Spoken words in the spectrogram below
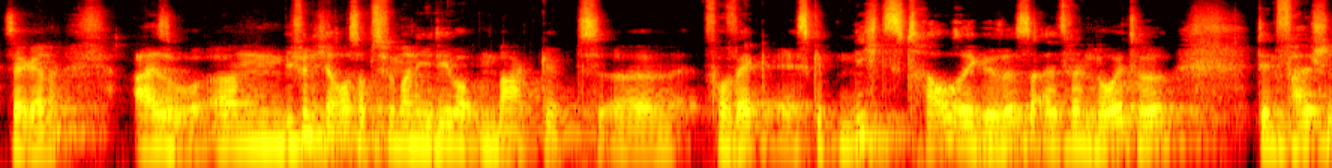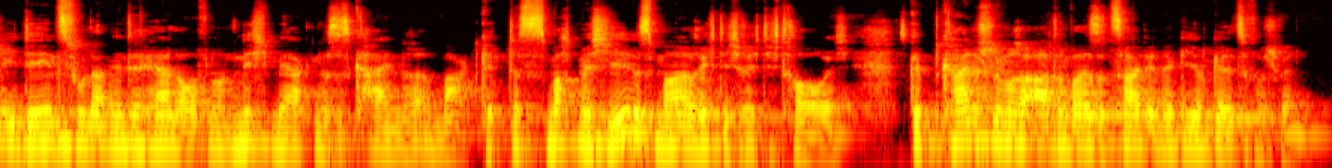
Sehr gerne. Also, ähm, wie finde ich heraus, ob es für meine Idee überhaupt einen Markt gibt? Äh, vorweg, es gibt nichts Traurigeres, als wenn Leute den falschen Ideen zu lange hinterherlaufen und nicht merken, dass es keinen Markt gibt. Das macht mich jedes Mal richtig, richtig traurig. Es gibt keine schlimmere Art und Weise, Zeit, Energie und Geld zu verschwenden.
